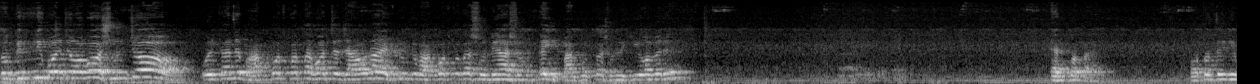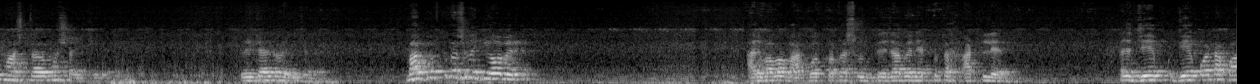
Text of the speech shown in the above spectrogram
তো গিন্নি বলছে বাবা শুনছো? ওইখানে ভাগবত কথা হচ্ছে, যাও না, একটু ভাগবত কথা শুনে আসো। এই, ভাগবত কথা শুনলে কি হবে রে? এক কথায় অত তিনি মাস্টার মশাই ছিলেন রিটায়ার্ড হয়ে গেছিলেন ভাগবত কথা শুনে কি হবে রে? আরে বাবা, ভাগবত কথা শুনতে যাবেন, একটু তো হাঁটলেন। আচ্ছা যে যে কটা পা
